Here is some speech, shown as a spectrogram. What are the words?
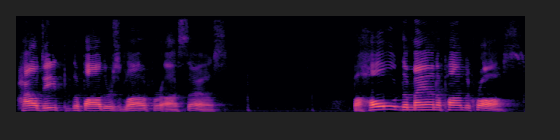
How Deep the Father's Love for Us says, Behold the man upon the cross,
